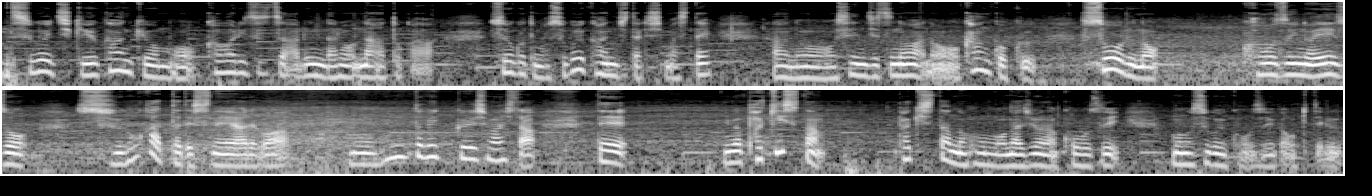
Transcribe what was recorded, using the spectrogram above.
うすごい地球環境も変わりつつあるんだろうなとか。そういうこともすごい感じたりしますね。あの先日のあの韓国ソウルの洪水の映像すごかったですねあれは。もう本当びっくりしました。で今パキスタンパキスタンの方も同じような洪水ものすごい洪水が起きてる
